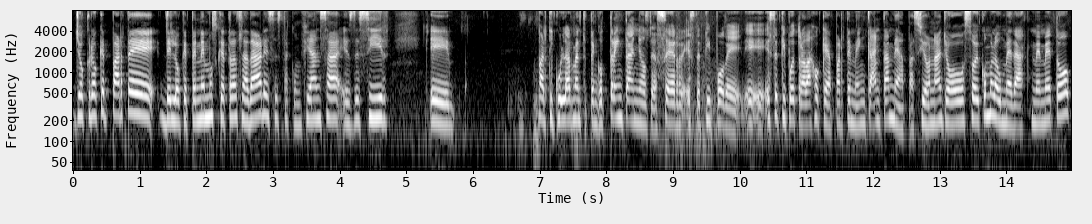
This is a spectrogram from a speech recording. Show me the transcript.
yo creo que parte de lo que tenemos que trasladar es esta confianza, es decir, eh, particularmente tengo 30 años de hacer este tipo de, eh, este tipo de trabajo que aparte me encanta, me apasiona. Yo soy como la humedad, me meto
